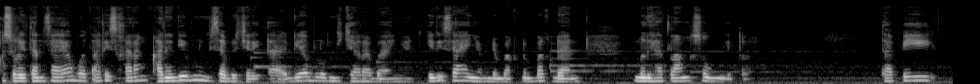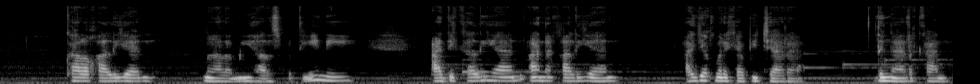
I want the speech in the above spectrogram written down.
kesulitan saya buat Ari sekarang karena dia belum bisa bercerita, dia belum bicara banyak. Jadi saya hanya menebak-nebak dan melihat langsung gitu. Tapi kalau kalian mengalami hal seperti ini, adik kalian, anak kalian, ajak mereka bicara, dengarkan.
